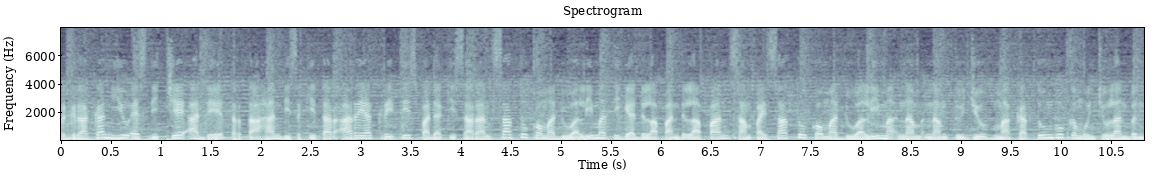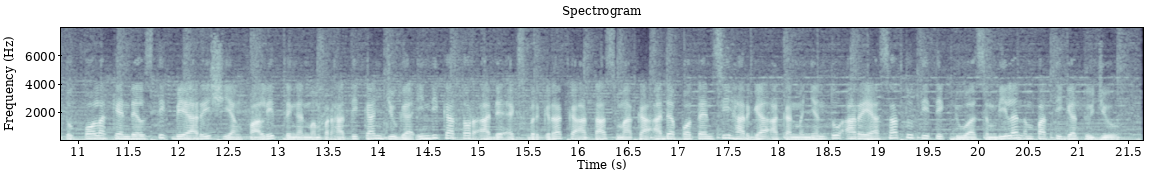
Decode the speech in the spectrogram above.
pergerakan USD CAD tertahan di sekitar area kritis pada kisaran 1,25388 sampai 1,25667 maka tunggu kemunculan bentuk pola candlestick bearish yang valid dengan memperhatikan juga indikator ADX bergerak ke atas maka ada potensi harga akan menyentuh area 1.29437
